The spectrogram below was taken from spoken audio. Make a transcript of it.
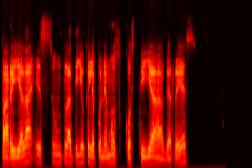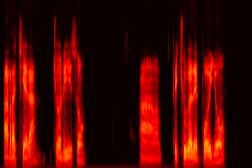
Parrillada es un platillo que le ponemos costilla de res, arrachera, chorizo, uh, pechuga de pollo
